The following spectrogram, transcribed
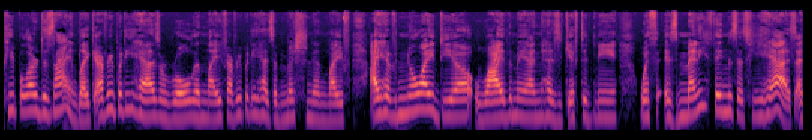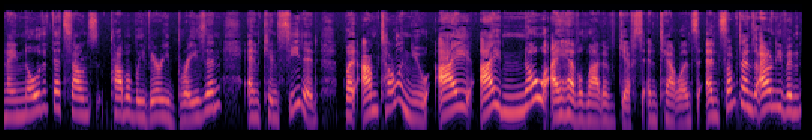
people are designed. Like everybody has a role in life, everybody has a mission in life. I have no idea why the man has gifted me with as many things as he has. And I know that that sounds probably very brazen and conceited, but I'm telling you, I I know I have a lot of gifts and talents and sometimes I don't even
